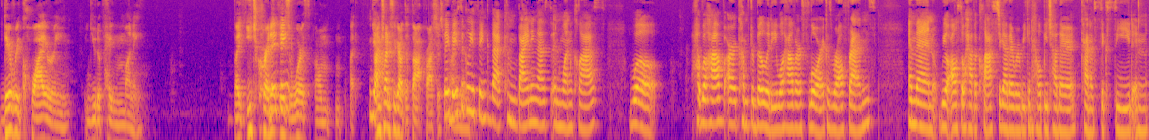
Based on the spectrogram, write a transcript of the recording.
they're requiring you to pay money. Like each credit They is worth. Um, like, Yeah. I'm trying to figure out the thought process. They basically them. think that combining us in one class will will have our comfortability, we'll have our floor because we're all friends, and then we'll also have a class together where we can help each other kind of succeed and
